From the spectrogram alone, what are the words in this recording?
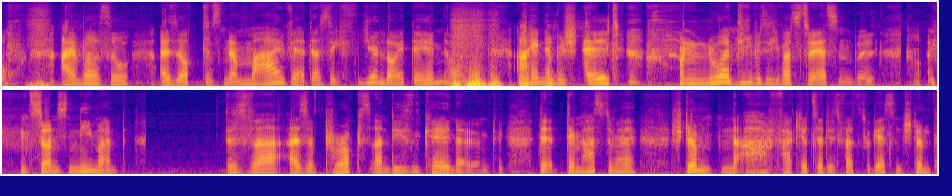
Oh, einfach so, als ob das normal wäre, dass sich vier Leute hinhocken, eine bestellt und nur die sich was zu essen will. Und sonst niemand. Das war also Props an diesen Kellner irgendwie. Der, dem hast du mal. Stimmt. Na, ah, fuck, jetzt hätte ich es fast vergessen. Stimmt.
